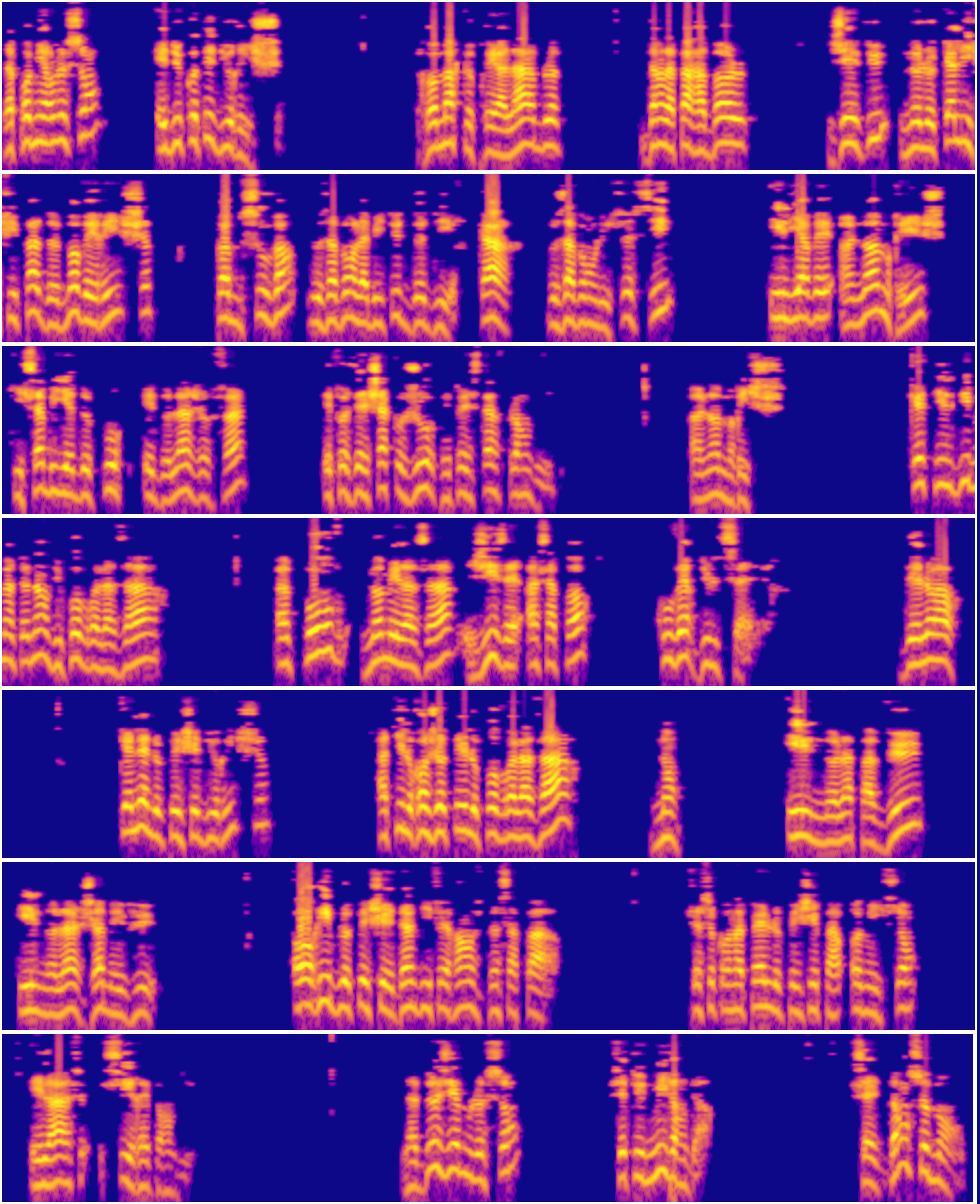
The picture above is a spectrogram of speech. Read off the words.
La première leçon est du côté du riche. Remarque préalable, dans la parabole, Jésus ne le qualifie pas de mauvais riche, comme souvent nous avons l'habitude de dire, car nous avons lu ceci, il y avait un homme riche qui s'habillait de pourpre et de linge fin et faisait chaque jour des festins splendides un homme riche. Qu'est-il dit maintenant du pauvre Lazare? Un pauvre nommé Lazare gisait à sa porte, couvert d'ulcères. Dès lors, quel est le péché du riche? A-t-il rejeté le pauvre Lazare? Non. Il ne l'a pas vu, il ne l'a jamais vu. Horrible péché d'indifférence de sa part. C'est ce qu'on appelle le péché par omission, hélas si répandu. La deuxième leçon, c'est une mise en garde. C'est dans ce monde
